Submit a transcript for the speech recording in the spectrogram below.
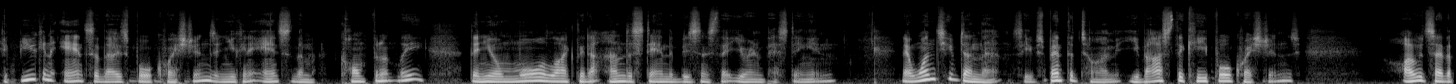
If you can answer those four questions and you can answer them confidently, then you're more likely to understand the business that you're investing in. Now, once you've done that, so you've spent the time, you've asked the key four questions, I would say the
